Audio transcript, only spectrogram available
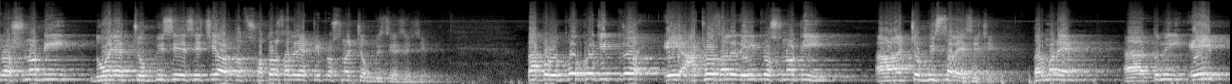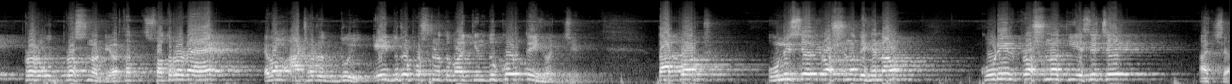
প্রশ্নটি দু হাজার চব্বিশে এসেছে, অর্থাৎ সতেরো সালের একটি প্রশ্ন চব্বিশে এসেছে। তারপর উপগ্রহ চিত্র এই আঠেরো সালের এই প্রশ্নটি চব্বিশ সালে এসেছে। তার মানে তুমি এই প্রশ্নটি, অর্থাৎ সতেরোটা এক এবং আঠারো দুই, এই দুটো প্রশ্ন তোমার কিন্তু করতেই হচ্ছে। তারপর উনিশের প্রশ্ন দেখে নাও। কুড়ির প্রশ্ন কি এসেছে? আচ্ছা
